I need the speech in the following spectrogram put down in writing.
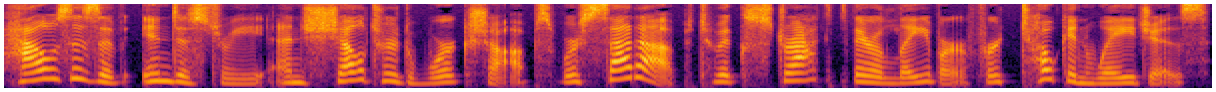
Houses of industry and sheltered workshops were set up to extract their labor for token wages,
